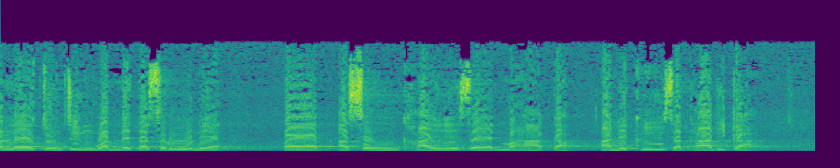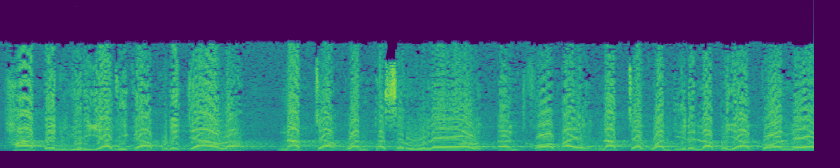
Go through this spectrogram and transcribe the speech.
รณ์แล้วจนถึงวันได้ตัดสรู้เนี่ยแปดอสงไขยแสนมหากัปอันนี้คือศรัทธาที่ก่าถ้าเป็นวิริยาธิกาพระเจ้าล่ะ นับจากวันตัสรู้แล้วขออภัยนับจากวันที่ได้รับพยากรณ์แล้ว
